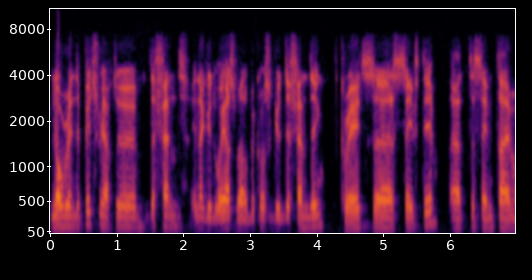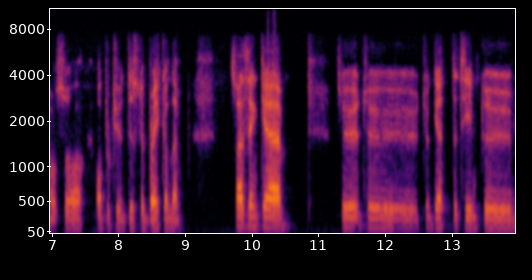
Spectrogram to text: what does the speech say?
lower in the pitch. We have to defend in a good way as well because good defending creates uh, safety at the same time also opportunities to break on them. So I think uh, to to to get the team to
